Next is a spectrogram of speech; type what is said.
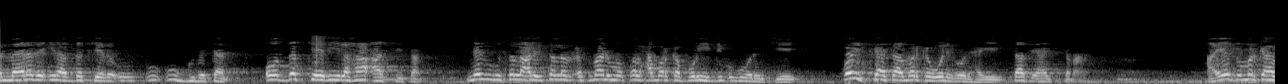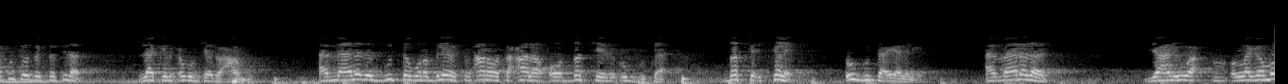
ammaanada inaad dadkeeda u gudataan oo dadkeedii lahaa aada siisaan. Nebigu sal alay wasalam cusmaan ibnu talxa marka furihii dib ugu wareejiyey qoyskaasaa marka weligood hayey saasay ahaan jirta macana aayaddu marka ha ku soo degto sidaas laakiin xukunkeedu caamu. Ammaanada guta buu rabbileeyahy subxaana wa tacaala oo dadkeeda u guta dadka iska leh u guta ayaa la leeyahy ammaanadaas yacni lagama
